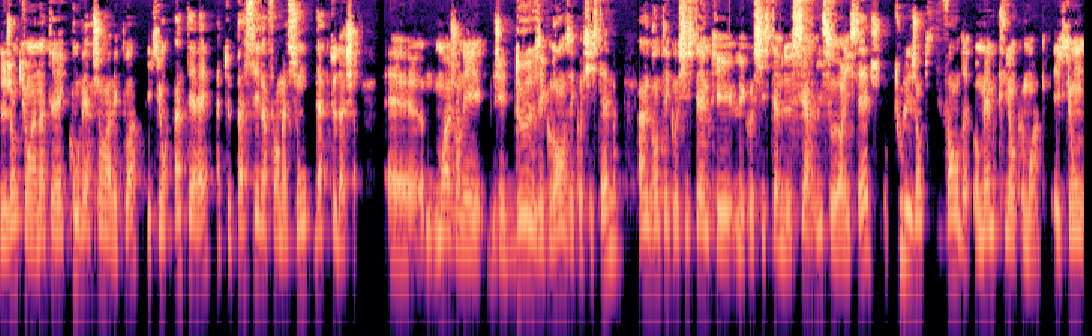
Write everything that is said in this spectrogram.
de gens qui ont un intérêt convergent avec toi et qui ont intérêt à te passer l'information d'acte d'achat. Euh, moi, j'en ai, j'ai deux grands écosystèmes. Un grand écosystème qui est l'écosystème de service au early stage, donc tous les gens qui vendent aux mêmes clients que moi et qui ont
